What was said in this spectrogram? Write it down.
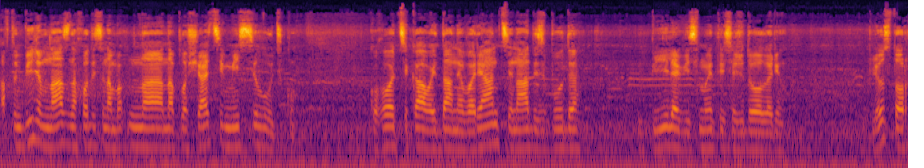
Автомобіль в нас знаходиться на, на, на площадці в місті Луцьку. Кого цікавий даний варіант, ціна десь буде біля 8 тисяч доларів. Плюс торг.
